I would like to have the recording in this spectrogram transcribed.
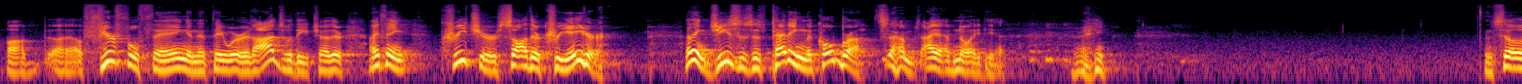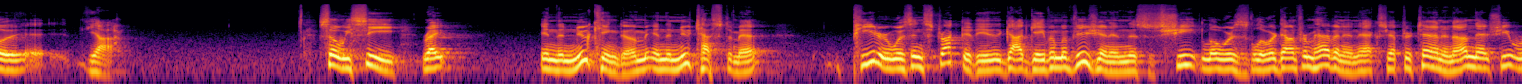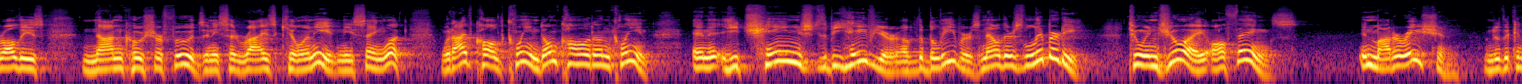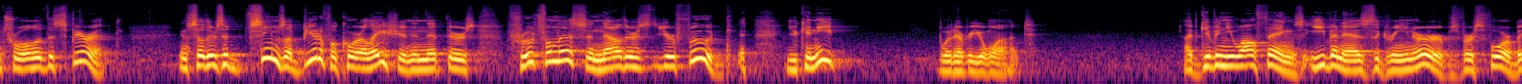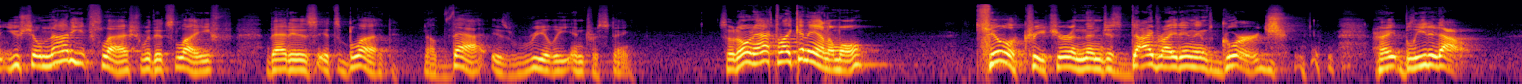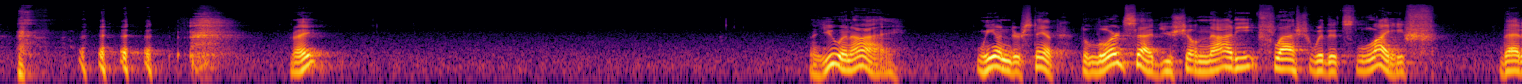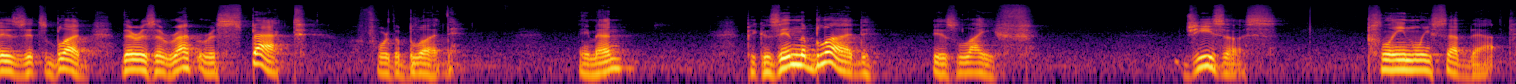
a, a, a, fearful thing and that they were at odds with each other. I think creature saw their creator. I think Jesus is petting the cobra. I have no idea. Right? And so, uh, yeah. So we see, right? in the New Kingdom, in the New Testament, Peter was instructed. God gave him a vision, and this sheet lowers lowered down from heaven in Acts chapter 10. And on that sheet were all these non kosher foods. And he said, Rise, kill, and eat. And he's saying, Look, what I've called clean, don't call it unclean. And he changed the behavior of the believers. Now there's liberty to enjoy all things in moderation, under the control of the Spirit. And so there's a seems a beautiful correlation in that there's fruitfulness and now there's your food. you can eat whatever you want. I've given you all things, even as the green herbs. Verse 4 But you shall not eat flesh with its life, that is, its blood. Now that is really interesting. So don't act like an animal, kill a creature, and then just dive right in and gorge, right? Bleed it out. right? Now, you and I, we understand. The Lord said, You shall not eat flesh with its life, that is, its blood. There is a respect for the blood. Amen? Because in the blood is life. Jesus plainly said that.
